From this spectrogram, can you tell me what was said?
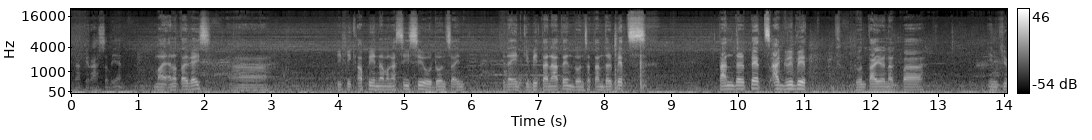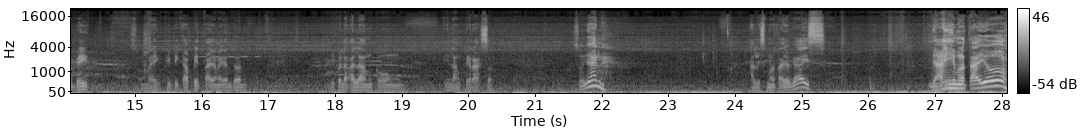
Ilang piraso ba yan? May ano tayo guys? Ah, pipick upin ng mga sisiu doon sa in, pina-incubate natin doon sa Thunder Pets. Thunder Pets Agribit. Doon tayo nagpa incubate. So may pipick upin tayo ngayon doon. Hindi ko lang alam kung ilang piraso. So yan. Alis muna tayo guys. Biyahe muna tayo.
